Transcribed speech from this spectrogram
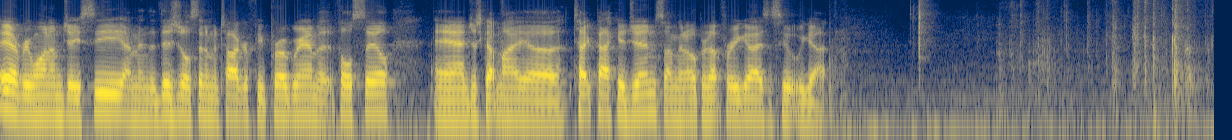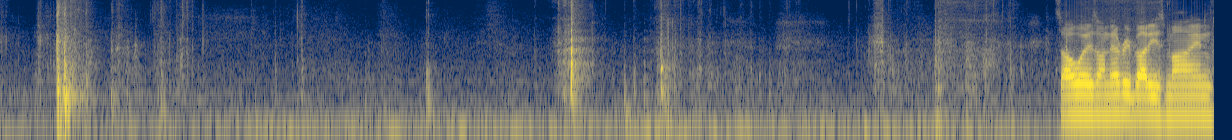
Hey everyone, I'm JC. I'm in the digital cinematography program at Full Sail and just got my uh, tech package in, so I'm going to open it up for you guys and see what we got. It's always on everybody's mind,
